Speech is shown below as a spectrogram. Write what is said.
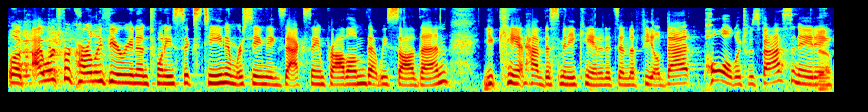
Look, I worked for Carly Fiorina in 2016, and we're seeing the exact same problem that we saw then. You can't have this many candidates in the field. That poll, which was fascinating,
